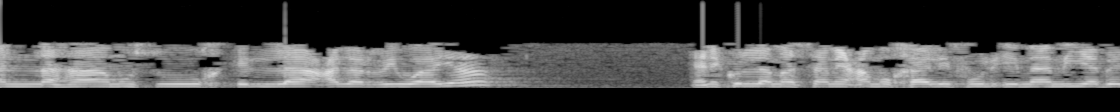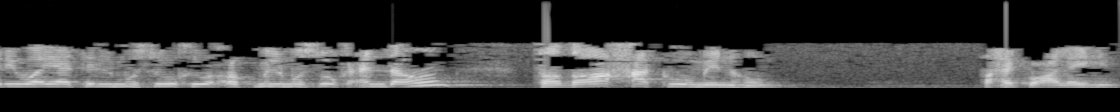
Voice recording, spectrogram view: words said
أنها مسوخ إلا على الرواية يعني كلما سمع مخالفو الإمامية بروايات المسوخ وحكم المسوخ عندهم تضاحكوا منهم ضحكوا عليهم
